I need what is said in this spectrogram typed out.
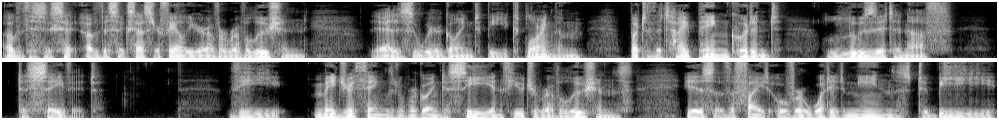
of the, of the success or failure of a revolution, as we're going to be exploring them, but the Taiping couldn't lose it enough to save it. The major thing that we're going to see in future revolutions is the fight over what it means to be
